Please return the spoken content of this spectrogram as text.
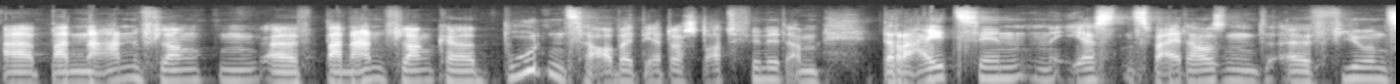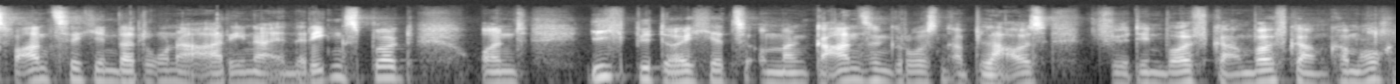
äh, Bananenflanken, äh, Bananenflanker Budenzauber, der da stattfindet am 13.01.2024 in der Donau Arena in Regensburg. Und ich bitte euch jetzt um einen ganz großen Applaus für den Wolfgang. Wolfgang, komm hoch.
